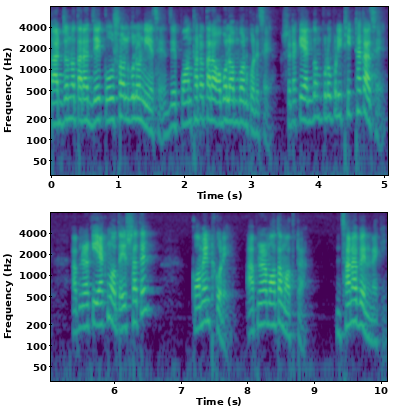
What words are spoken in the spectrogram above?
তার জন্য তারা যে কৌশলগুলো নিয়েছে, যে পন্থাটা তারা অবলম্বন করেছে, সেটা কি একদম পুরোপুরি ঠিকঠাক আছে? আপনারা কি একমত এর সাথে? কমেন্ট করে আপনার মতামতটা জানাবেন নাকি?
